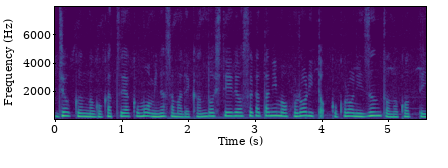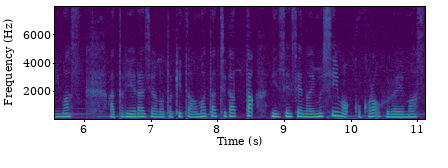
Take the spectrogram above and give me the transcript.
ジョー君のご活躍も皆様で感動しているお姿にもほろりと心にズンと残っています。アトリエラジオの時とはまた違った林先生の MC も心震えます。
